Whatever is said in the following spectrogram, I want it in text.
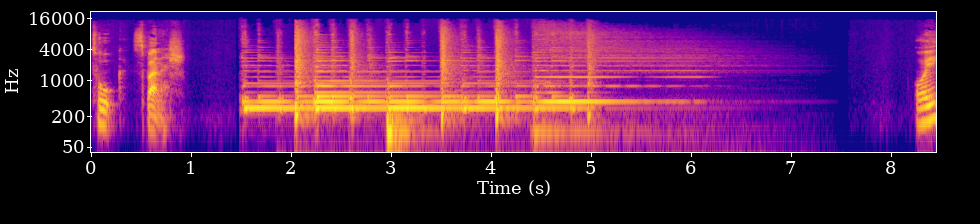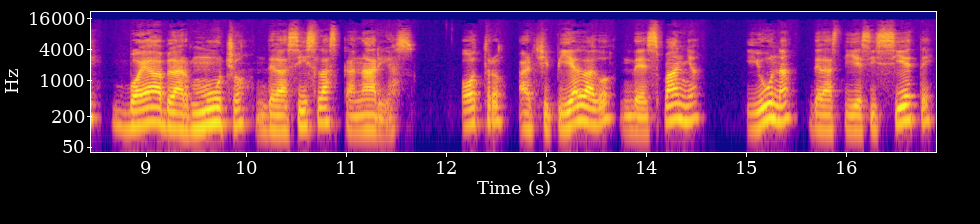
talk Spanish. Hoy voy a hablar mucho de las Islas Canarias, otro archipiélago de España y una de las 17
